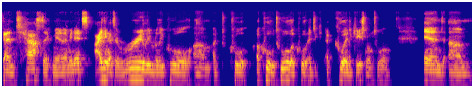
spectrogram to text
fantastic, man. I mean, it's, I think that's a really, really cool, um, a cool, a cool tool, a cool, edu- a cool educational tool. And, um,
